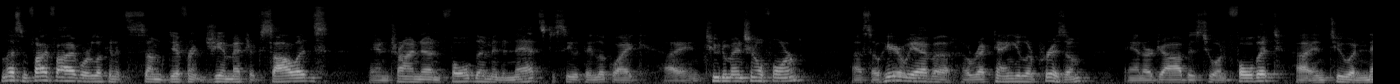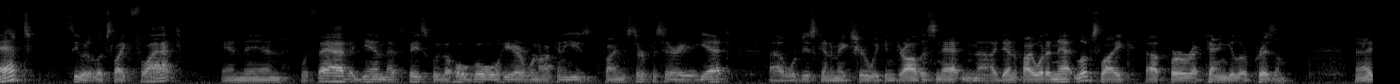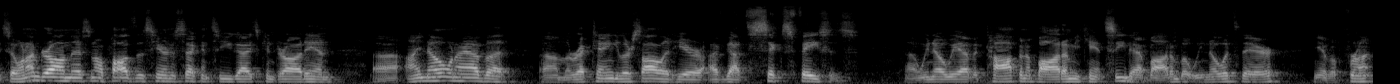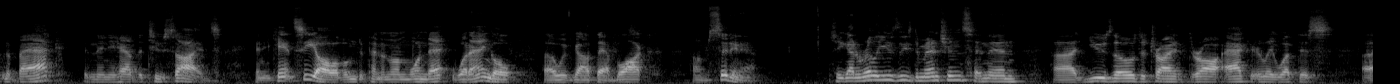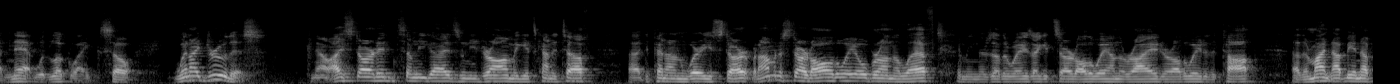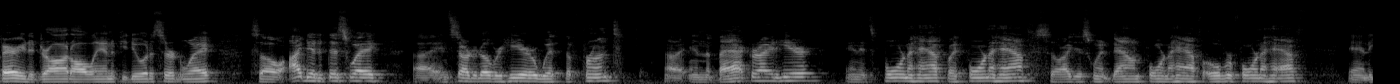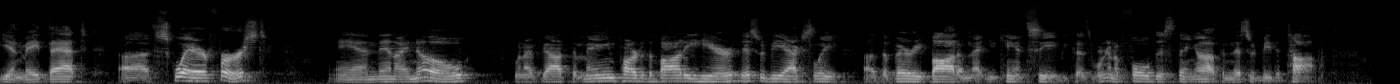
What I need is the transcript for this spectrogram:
In lesson 5.5, we're looking at some different geometric solids and trying to unfold them into nets to see what they look like uh, in two-dimensional form. Uh, so here we have a, a, rectangular prism and our job is to unfold it uh, into a net, see what it looks like flat, and then with that, again, that's basically the whole goal here. We're not going to use it to find the surface area yet. Uh, we're just going to make sure we can draw this net and identify what a net looks like uh, for a rectangular prism. All right, so when I'm drawing this, and I'll pause this here in a second so you guys can draw it in, uh, I know when I have a, um, a, rectangular solid here, I've got six faces. Uh, we know we have a top and a bottom. You can't see that bottom, but we know it's there. You have a front and a back, and then you have the two sides. And you can't see all of them depending on one what angle uh, we've got that block um, sitting at. So you got to really use these dimensions and then uh, use those to try and draw accurately what this uh, net would look like. So when I drew this, now I started, some of you guys, when you draw them, it gets kind of tough, uh, depending on where you start, but I'm going to start all the way over on the left. I mean, there's other ways I could start all the way on the right or all the way to the top. Uh, there might not be enough area to draw it all in if you do it a certain way. So I did it this way uh, and started over here with the front uh, and the back right here. And it's four and a half by four and a half. So I just went down four and a half over four and a half. And again, made that uh, square first. And then I know when I've got the main part of the body here, this would be actually uh, the very bottom that you can't see because we're going to fold this thing up and this would be the top.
